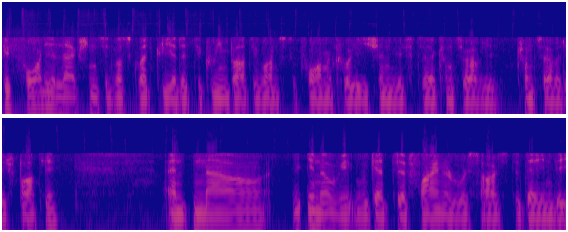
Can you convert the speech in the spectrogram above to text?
Before the elections, it was quite clear that the Green Party wants to form a coalition with the Conservative, conservative Party. And now, you know, we, we get the final results today in the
